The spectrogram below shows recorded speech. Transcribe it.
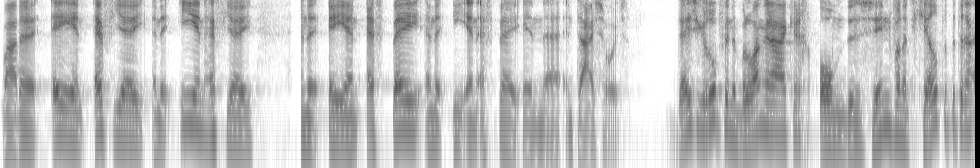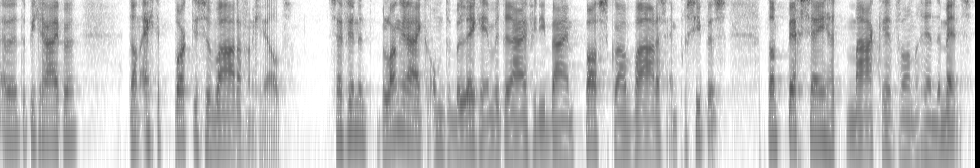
waar de ENFJ en de INFJ en de ENFP en de INFP in, uh, in thuis hoort. Deze groep vindt het belangrijker om de zin van het geld te, eh, te begrijpen dan echt de praktische waarde van geld. Zij vinden het belangrijk om te beleggen in bedrijven die bij hen past qua waarden en principes, dan per se het maken van rendement.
